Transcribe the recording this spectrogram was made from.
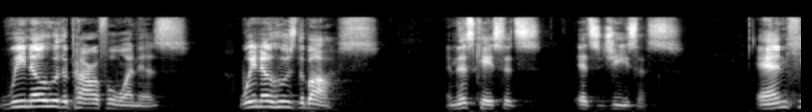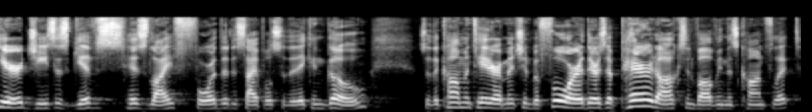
We know who the powerful one is. We know who's the boss. In this case, it's, it's Jesus. And here, Jesus gives his life for the disciples so that they can go. So, the commentator I mentioned before, there's a paradox involving this conflict.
